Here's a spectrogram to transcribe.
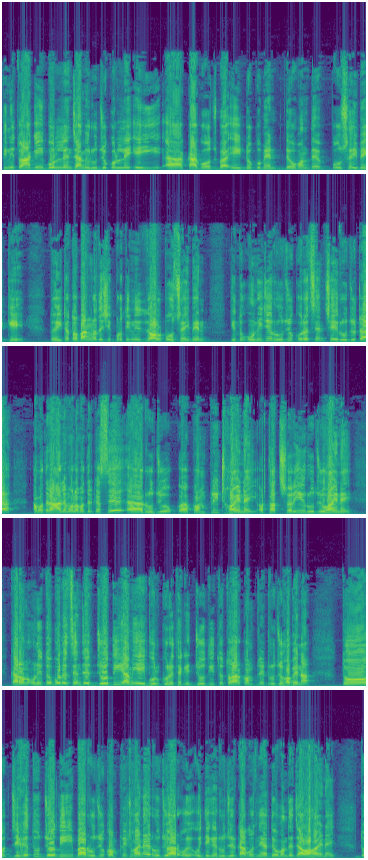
তিনি তো আগেই বললেন যে আমি রুজু করলে এই কাগজ বা এই ডকুমেন্ট দেওবন্দে পৌঁছাইবে কে? তো এইটা তো বাংলাদেশি প্রতিনিধি দল পৌঁছাইবেন। কিন্তু উনি যে রুজু করেছেন, সেই রুজুটা আমাদের আলেমল আমাদের কাছে রুজু কমপ্লিট হয় নাই। অর্থাৎ সরি রুজু হয় নাই। কারণ উনি তো বলেছেন যে যদি আমি এই ভুল করে থাকি, যদি তো আর কমপ্লিট রুজু হবে না। তো যেহেতু যদি বা রুজু কমপ্লিট হয় নাই, রুজু আর ওই ওইদিকে রুজুর কাগজ নিয়ে দেওবন্দে যাওয়া হয় নাই, তো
